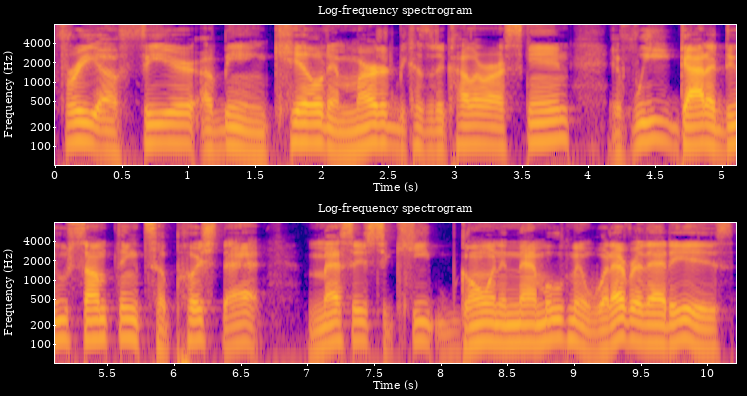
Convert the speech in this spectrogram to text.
free of fear of being killed and murdered because of the color of our skin, if we got to do something to push that message to keep going in that movement, whatever that is,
